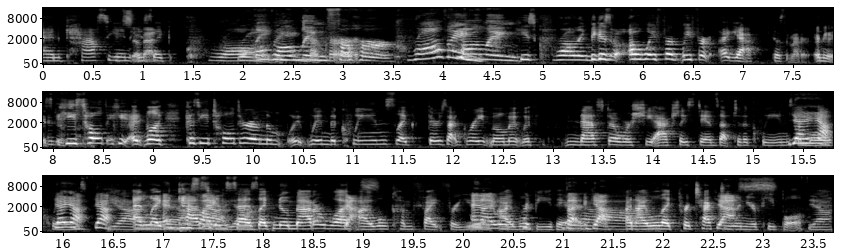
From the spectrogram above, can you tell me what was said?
and Cassian so is bad. like crawling, Crawling to for her. Crawling. Crawling. He's crawling because oh wait for we for uh, yeah doesn't matter. Anyways, he's told he uh, well because he told her in the when the queens like there's that great moment with Nesta where she actually stands up to the queens. yeah, the yeah, moral yeah, yeah, queens. yeah, Yeah. And like And Cassian like- says, like no matter what, Yes. I will come fight for you, And and, I will I will pr- be there, that- yeah. and I will like protect you and your Yes. people. Yeah,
